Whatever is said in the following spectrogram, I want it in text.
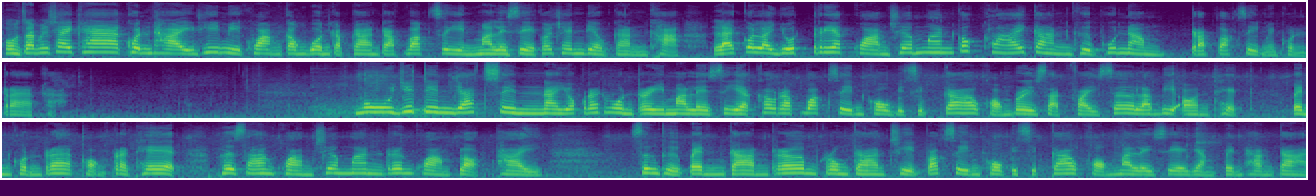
คงจะไม่ใช่แค่คนไทยที่มีความกังวลกับการรับวัคซีนมาเลเซียก็เช่นเดียวกันค่ะ และกลยุทธ์เรียกความเชื่อมั่นก็คล้ายกันคือผู้นำรับวัคซีนเป็นคนแรกค่ะ มูยิดินยัตซิน นายกรัฐมนตรีมาเลเซียเข้ารับวัคซีนโควิด -19 ของบริษัทไฟเซอร์และบีออนเทคเป็นคนแรกของประเทศ เพื่อสร้างความเชื่อมั่นเรื่องความปลอดภัย ซึ่งถือเป็นการเริ่มโครงการฉีดวัคซีนโควิด -19 ของมาเลเซียอย่างเป็นทางการ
